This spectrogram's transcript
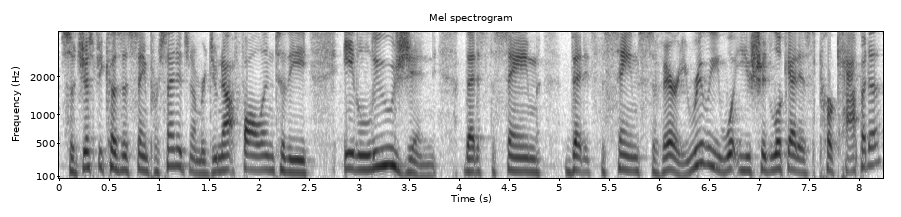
So just because it's the same percentage number, do not fall into the illusion that it's the same that it's the same severity. Really what you should look at is per capita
